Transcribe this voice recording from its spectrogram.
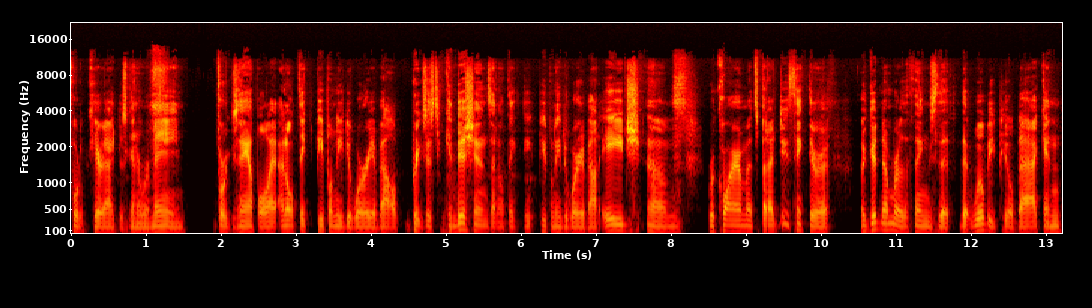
Affordable Care Act is going to remain. For example, I, I don't think people need to worry about pre-existing conditions. I don't think people need to worry about age um, requirements, but I do think there are a good number of the things that that will be peeled back, and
